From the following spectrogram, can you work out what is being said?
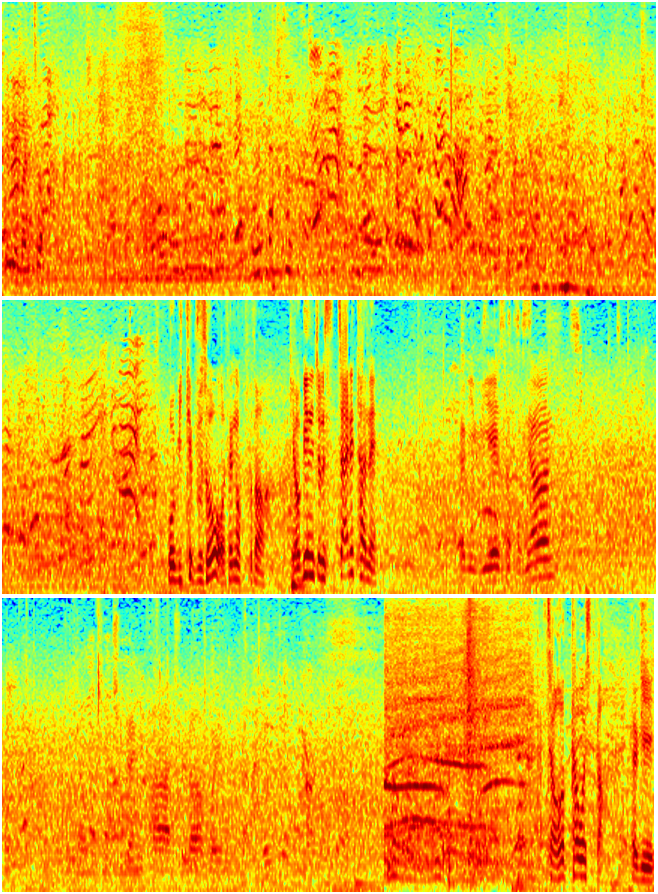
스릴 많죠? 해를 보지 말고 오 밑에 무서워 생각보다. 여기는 좀 짜릿하네. 여기 위에서 보면 이렇게 주변이 다 둘러와 보입니다. 저거 타고 싶다. 여기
